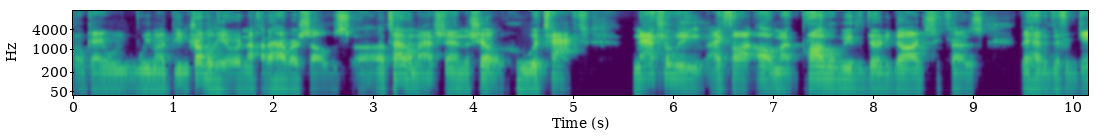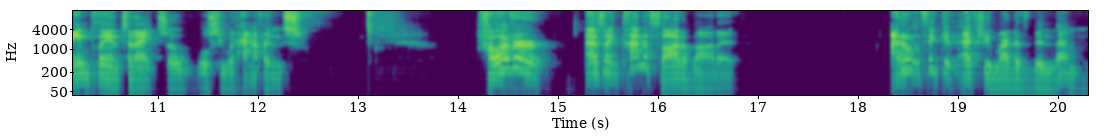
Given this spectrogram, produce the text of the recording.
okay, we, we might be in trouble here. We're not going to have ourselves a title match to end the show. Who attacked? Naturally, I thought, oh, my, probably the Dirty Dogs because they had a different game plan tonight. So we'll see what happens. However, as I kind of thought about it, I don't think it actually might have been them.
